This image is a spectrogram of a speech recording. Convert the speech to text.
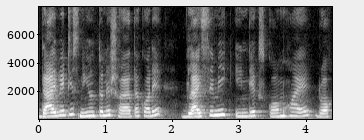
ডায়াবেটিস নিয়ন্ত্রণে সহায়তা করে। গ্লাইসেমিক ইন্ডেক্স কম হয়, রক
